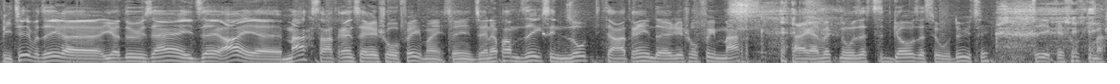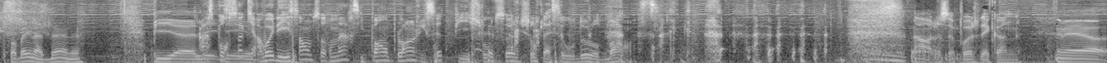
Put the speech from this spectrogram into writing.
puis tu sais, je veux dire, euh, il y a deux ans, il disait Ah, euh, Mars est en train de se réchauffer. Ben, il disait pas me dire que c'est nous autres qui sommes en train de réchauffer Mars avec nos de gaz de CO2. Tu sais, Tu sais, il y a quelque chose qui marche pas bien là-dedans. Là. Puis, euh, Ah, c'est pour ça qu'ils envoient des sondes sur Mars, ils pompent l'or ici, puis ils chauffent ça, ils chauffent la CO2 de l'autre bord. non, je sais pas, je déconne. Mais euh,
